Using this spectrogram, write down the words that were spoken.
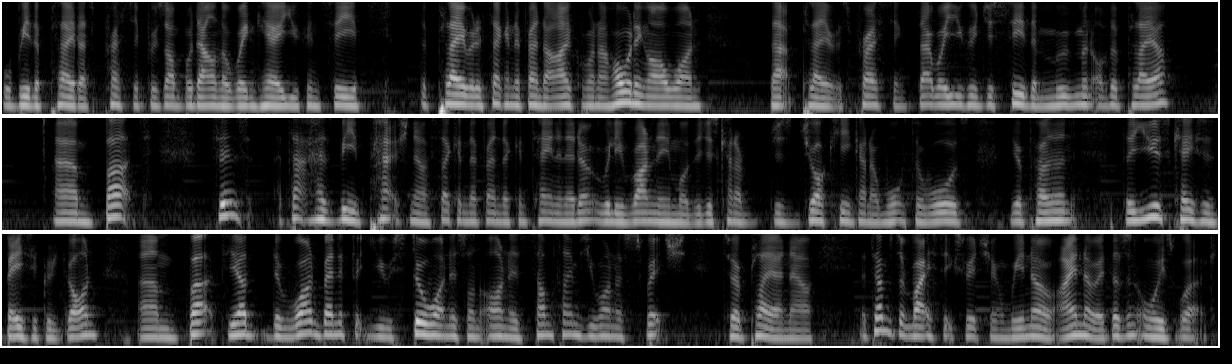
will be the player that's pressing. For example, down the wing here, you can see the player with the second defender icon. When I'm holding R1, that player is pressing. So that way you can just see the movement of the player. Um, but since that has been patched now, second defender container, they don't really run anymore. They just kind of just jockey and kind of walk towards your opponent. The use case is basically gone. Um, but the other, the one benefit you still want this on on is sometimes you want to switch to a player. Now, in terms of right stick switching, we know, I know it doesn't always work.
